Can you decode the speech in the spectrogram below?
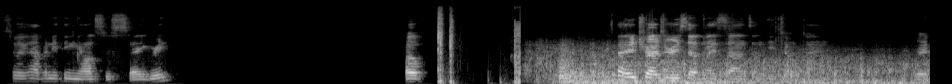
So you have anything else to say, Green? Oh. I tried to reset my sounds and he jumped down. Great.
